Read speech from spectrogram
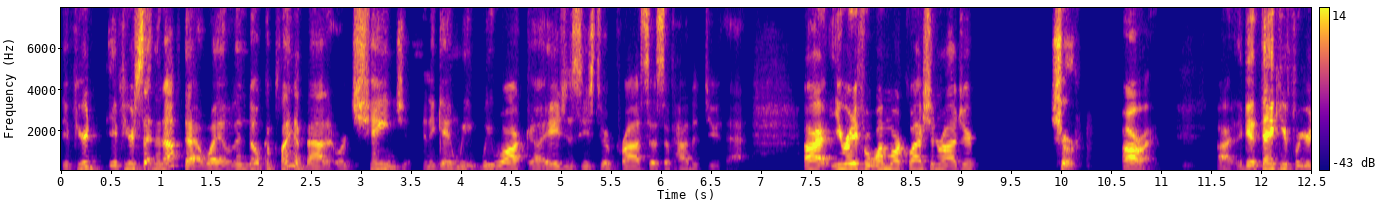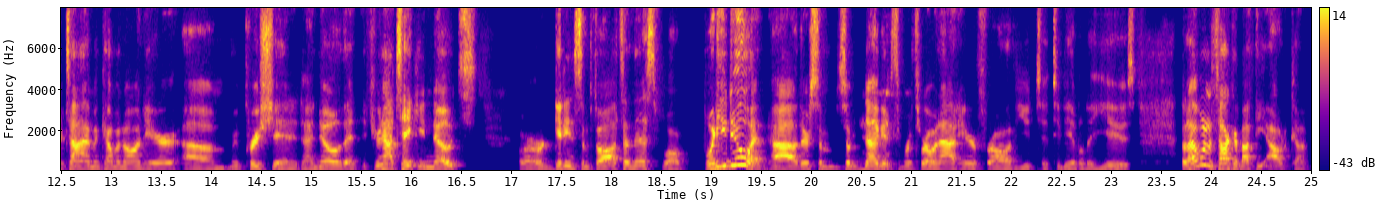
if you're if you're setting it up that way, well, then don't complain about it or change it. And again, we we walk uh, agencies through a process of how to do that. All right, you ready for one more question, Roger? Sure. All right. All right. Again, thank you for your time and coming on here. Um, we appreciate it. I know that if you're not taking notes or, or getting some thoughts on this, well, what are you doing? Uh, there's some some nuggets that we're throwing out here for all of you to, to be able to use. But I want to talk about the outcome.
